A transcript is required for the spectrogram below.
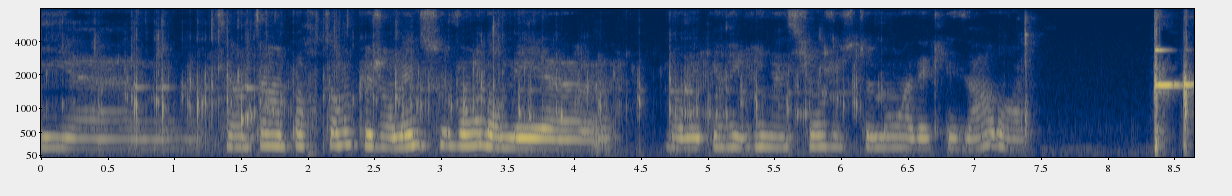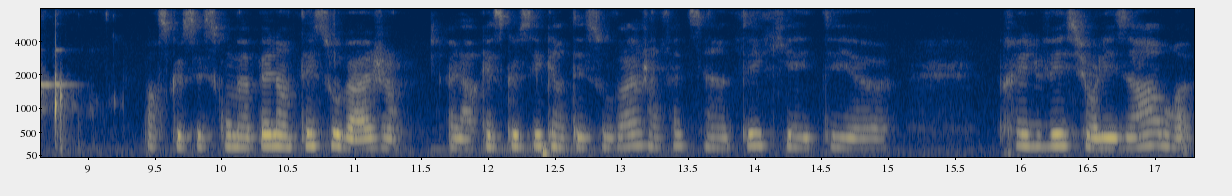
Et c'est un thé important que j'emmène souvent dans mes, dans mes pérégrinations justement avec les arbres. Parce que c'est ce qu'on appelle un thé sauvage. Alors qu'est-ce que c'est qu'un thé sauvage? En fait, c'est un thé qui a été euh, prélevé sur les arbres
